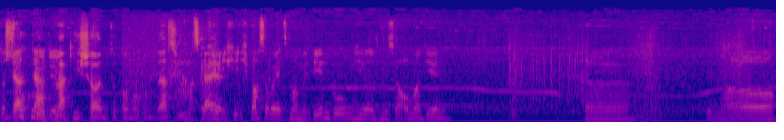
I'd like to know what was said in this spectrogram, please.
Das ist der, doch der hat Idee. Magieschaden sogar noch. Und der ist übelst geil. Okay, ich, ich mach's aber jetzt mal mit den Bogen hier, das muss ja auch mal gehen. Äh, genau.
